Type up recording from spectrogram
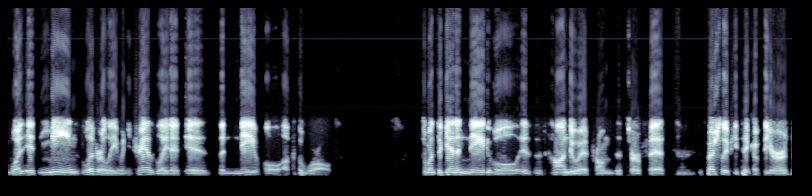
what it means literally when you translate it is the navel of the world. So once again, a navel is this conduit from the surface, especially if you think of the Earth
